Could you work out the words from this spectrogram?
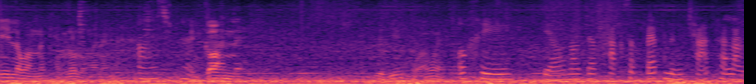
นี่ระวังน้ำแข็งหล่นลงมานะอ๋อชิบหาย เป็นก้อนเลย อย่ายื่นหัวไว้โอเค เดี๋ยวเราจะพักสักแป๊บหนึ่งชาร์จพลัง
